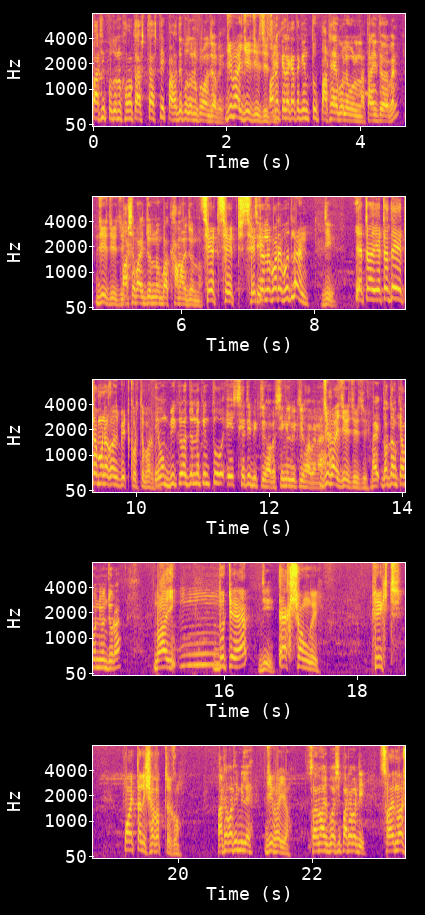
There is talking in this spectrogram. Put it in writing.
পাঠি প্রজনন ক্ষমতা আস্তে আস্তে পাঠাতে প্রজনন করা যাবে। জি ভাই জি জি। অনেক এলাকাতে কিন্তু পাঠায় বলে বলে না তা নিতে পারবেন। জি জি জি। পাশে বাড়ির জন্য বা খামার জন্য। সেট সেট সেট হলে পরে বুঝলেন? জি। এটা এটাতে এটা মনে করেন বিট করতে পারবে এবং বিক্রয়ের জন্য কিন্তু এই সেটি বিক্রি হবে সিঙ্গেল বিক্রি হবে না। জি ভাই জি জি জি। ভাই দরদাম কেমন নেবেন জোড়া? ভাই দুটো জি। একসঙ্গে। ফিক্সড পঁয়তাল্লিশ হাজার টাকা। পাঠাপাঠি মিলে? জি ভাইয়া। ছয় মাস বয়সী ছয় মাস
